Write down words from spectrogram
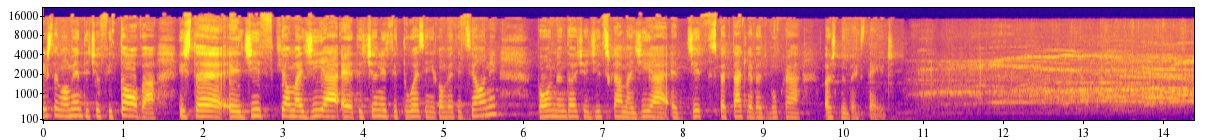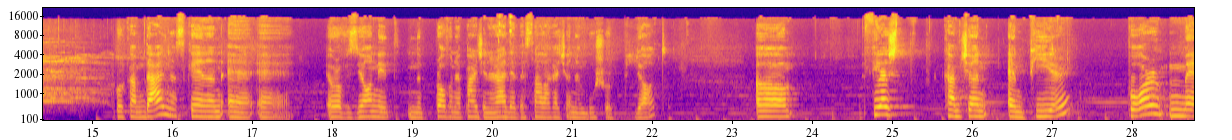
ishte momenti që fitova, ishte e gjithë kjo magjia e të qenit fituesi i një kompeticioni, po unë mendoj që gjithçka magjia e të gjithë spektakleve të bukura është në backstage. Kur kam dalë në skenën e e Eurovizionit në provën e parë gjenerale dhe salla ka qenë e mbushur plot. Ë uh, thjesht kam qenë e mpirë, por me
